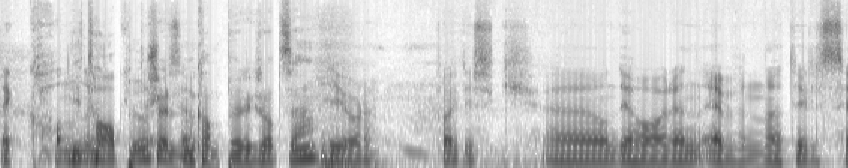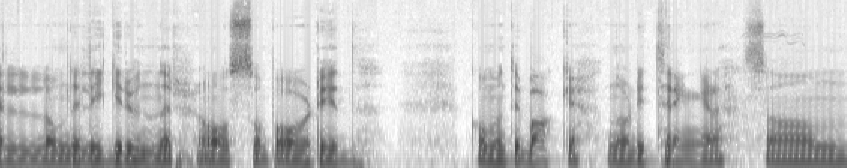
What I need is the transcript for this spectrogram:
Det kan De taper jo sjelden kamper, Kroatia. De gjør det, faktisk. Eh, og de har en evne til, selv om de ligger under, og også på overtid, komme tilbake når de trenger det. Så mm,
